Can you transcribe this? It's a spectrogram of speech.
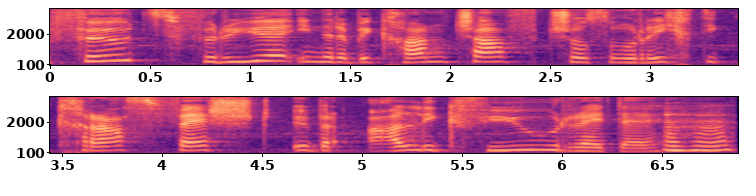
viel zu früh in einer Bekanntschaft schon so richtig krass fest über alle Gefühle reden,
